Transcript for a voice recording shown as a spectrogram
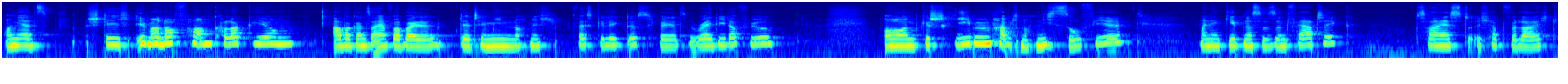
Und jetzt stehe ich immer noch vor dem Kolloquium, aber ganz einfach, weil der Termin noch nicht festgelegt ist. Ich wäre jetzt ready dafür. Und geschrieben habe ich noch nicht so viel. Meine Ergebnisse sind fertig. Das heißt, ich habe vielleicht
